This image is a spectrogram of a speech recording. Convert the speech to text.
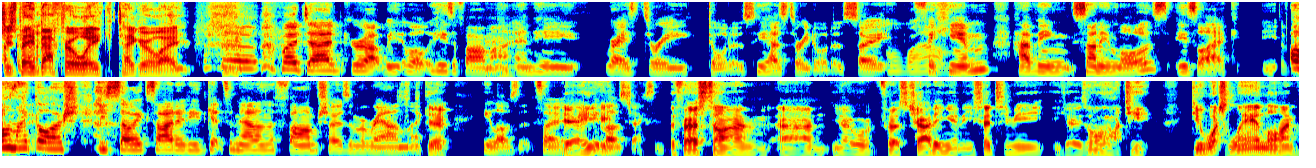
She's been back for a week. Take her away. My dad grew up with, well, he's a farmer Mm-hmm. and he raised three daughters. He has three daughters. So Oh, wow. for him, having son in laws is like, oh my thing. gosh, he's so excited. He gets them out on the farm, shows them around. Like, Yeah. he, he loves it. So Yeah, he, he- loves Jackson. the first time, um, you know, we were first chatting, and he said to me, he goes, "Oh, do you do you watch Landline?"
